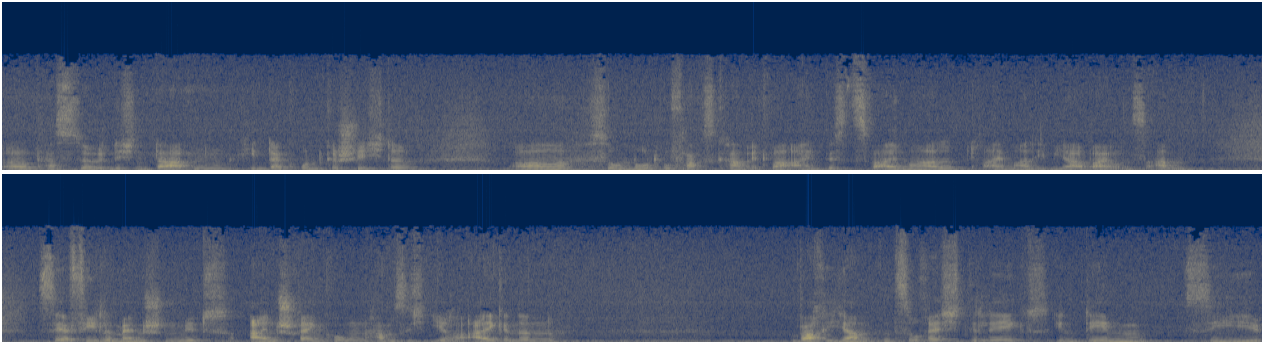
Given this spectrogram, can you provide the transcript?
äh, persönlichen Daten, Hintergrundgeschichte. Äh, so ein Notruffax kam etwa ein bis zweimal, dreimal im Jahr bei uns an. Sehr viele Menschen mit Einschränkungen haben sich ihre eigenen Varianten zurechtgelegt, indem sie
